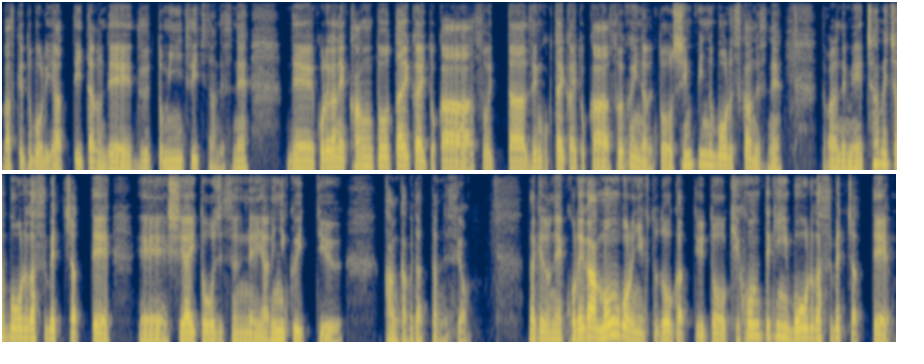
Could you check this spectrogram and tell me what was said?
バスケットボールやっていたので、ずっと身についてたんですね。で、これがね、関東大会とか、そういった全国大会とか、そういう風になると、新品のボール使うんですね。だからね、めちゃめちゃボールが滑っちゃって、えー試合当日にね、やりにくいっていう感覚だったんですよ。だけどね、これがモンゴルに行くとどうかっていうと、基本的にボールが滑っちゃって、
